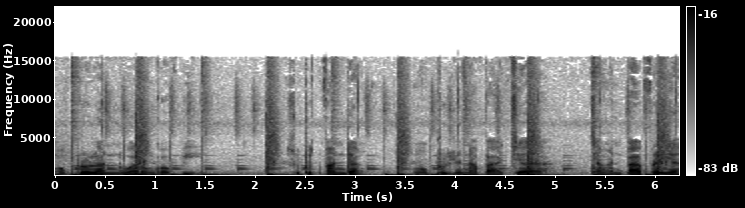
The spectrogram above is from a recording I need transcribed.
obrolan warung kopi. Sudut pandang Ngobrolin apa aja Jangan baper ya.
